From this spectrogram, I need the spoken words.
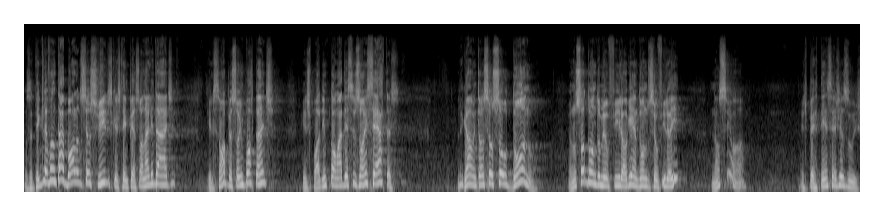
Você tem que levantar a bola dos seus filhos, que eles têm personalidade, que eles são uma pessoa importante, eles podem tomar decisões certas. Legal? Então, se eu sou o dono, eu não sou dono do meu filho, alguém é dono do seu filho aí? Não, senhor. Eles pertencem a Jesus.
